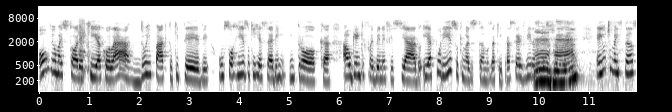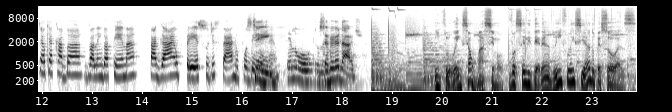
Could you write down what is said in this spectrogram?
ouve uma história aqui e acolá do impacto que teve, um sorriso que recebe em troca, alguém que foi beneficiado. E é por isso que nós estamos aqui, para servir as uhum. pessoas. Em última instância, é o que acaba valendo a pena pagar o preço de estar no poder. Sim, né? pelo outro. Isso né? é verdade. Influência ao máximo. Você liderando e influenciando pessoas.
